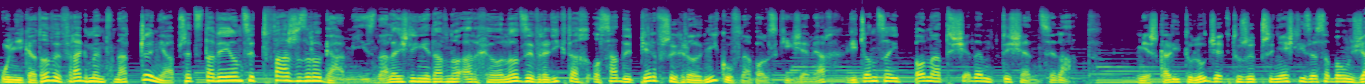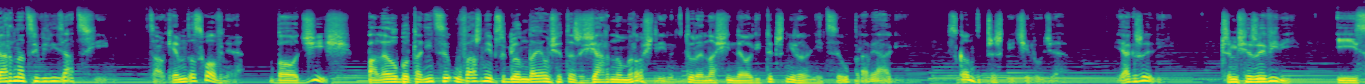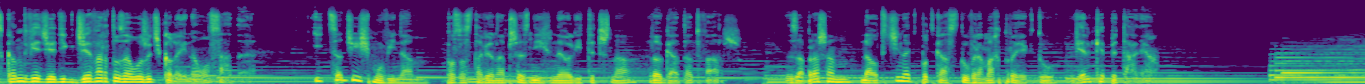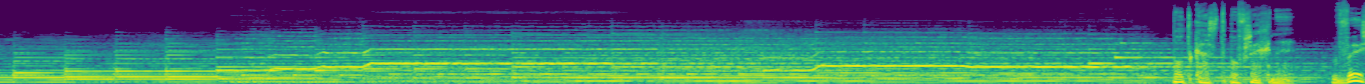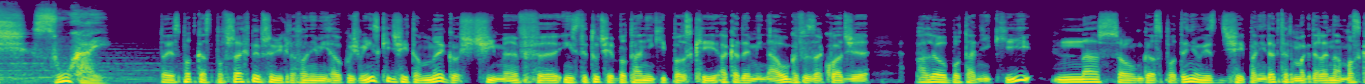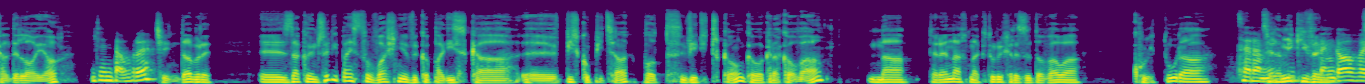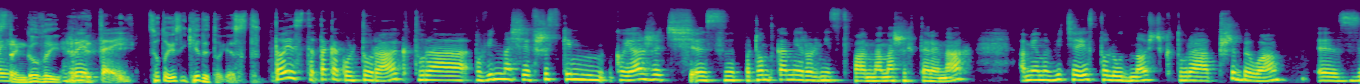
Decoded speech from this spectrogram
Unikatowy fragment naczynia przedstawiający twarz z rogami znaleźli niedawno archeolodzy w reliktach osady pierwszych rolników na polskich ziemiach, liczącej ponad 7 tysięcy lat. Mieszkali tu ludzie, którzy przynieśli ze sobą ziarna cywilizacji. Całkiem dosłownie. Bo dziś paleobotanicy uważnie przyglądają się też ziarnom roślin, które nasi neolityczni rolnicy uprawiali. Skąd przyszli ci ludzie? Jak żyli? Czym się żywili? I skąd wiedzieli, gdzie warto założyć kolejną osadę? I co dziś mówi nam pozostawiona przez nich neolityczna, rogata twarz? Zapraszam na odcinek podcastu w ramach projektu Wielkie Pytania. Podcast powszechny. Weź, słuchaj. To jest podcast powszechny przy mikrofonie Michał Kuźmiński. Dzisiaj to my gościmy w Instytucie Botaniki Polskiej Akademii Nauk w zakładzie paleobotaniki. Naszą gospodynią jest dzisiaj pani doktor Magdalena Moskal-Delojo. Dzień dobry. Dzień dobry. Y, zakończyli Państwo właśnie wykopaliska y, w Biskupicach pod Wieliczką koło Krakowa na terenach, na których rezydowała kultura ceramiki, ceramiki wstęgowej, wstęgowej rytej. Co to jest i kiedy to jest? To jest taka kultura, która powinna się wszystkim kojarzyć z początkami rolnictwa na naszych terenach. A mianowicie jest to ludność, która przybyła e, z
